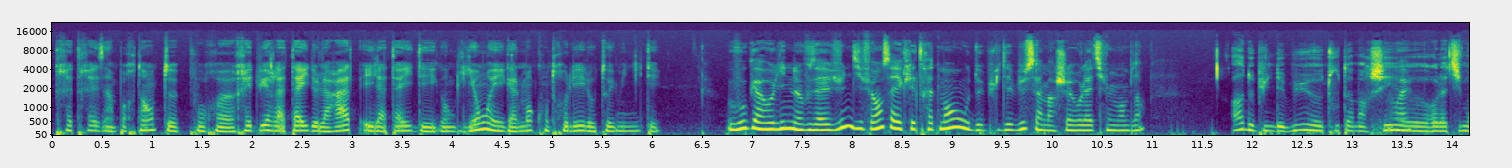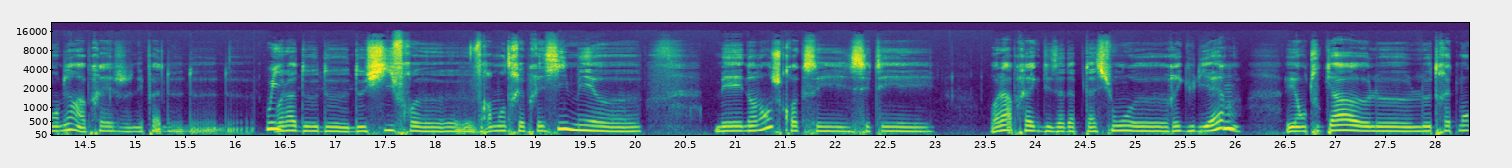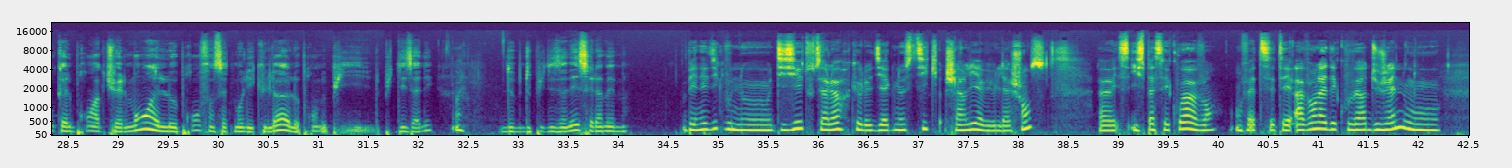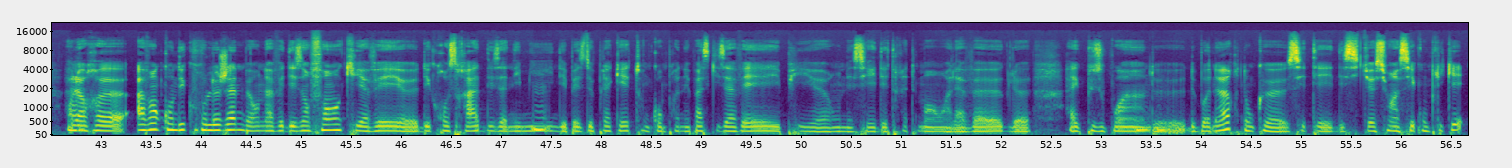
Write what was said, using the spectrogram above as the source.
très très importante pour euh, réduire la taille de la rate et la taille des ganglions et également contrôler l'auto-immunité. Vous, Caroline, vous avez vu une différence avec les traitements ou depuis le début ça marchait relativement bien? Ah, depuis le début, euh, tout a marché Ouais. euh, relativement bien. Après, je n'ai pas de, de, de- Oui. voilà, de, de- de chiffres euh, vraiment très précis, mais, euh, mais non, non, je crois que c'était. Voilà, après, avec des adaptations euh, régulières. Mm. Et en tout cas, euh, le, le traitement qu'elle prend actuellement, elle le prend, enfin, cette molécule-là, elle le prend depuis, depuis des années. Ouais. De- depuis des années, c'est la même. Bénédicte, vous nous disiez tout à l'heure que le diagnostic, Charlie avait eu de la chance. Euh, il se passait quoi avant En fait, c'était avant la découverte du gène ou Alors, euh, avant qu'on découvre le gène, ben, on avait des enfants qui avaient euh, des grosses rades, des anémies, Mm. des baisses de plaquettes. On ne comprenait pas ce qu'ils avaient. Et puis, euh, on essayait des traitements à l'aveugle, avec plus ou moins Mm. de, de bonheur. Donc, c'était des situations assez compliquées.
